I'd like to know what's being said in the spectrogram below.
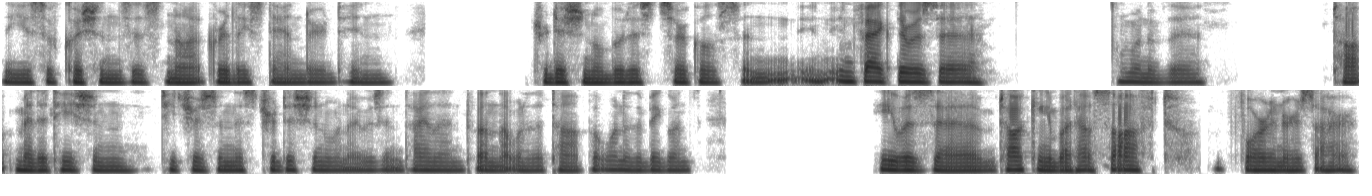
The use of cushions is not really standard in traditional Buddhist circles, and in, in fact, there was a one of the top meditation teachers in this tradition when I was in Thailand. Well, not one of the top, but one of the big ones. He was um, talking about how soft foreigners are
